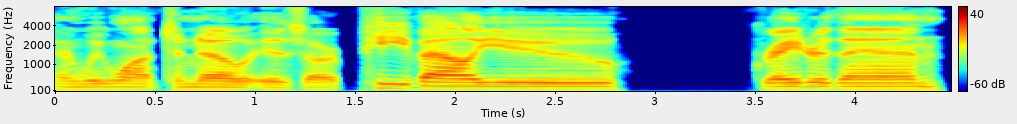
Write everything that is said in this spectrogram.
and we want to know is our p-value greater than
